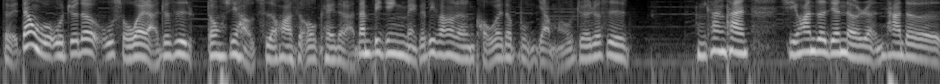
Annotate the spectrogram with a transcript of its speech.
对，但我我觉得无所谓啦，就是东西好吃的话是 OK 的啦。但毕竟每个地方的人口味都不一样嘛，我觉得就是。你看看喜欢这间的人，他的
